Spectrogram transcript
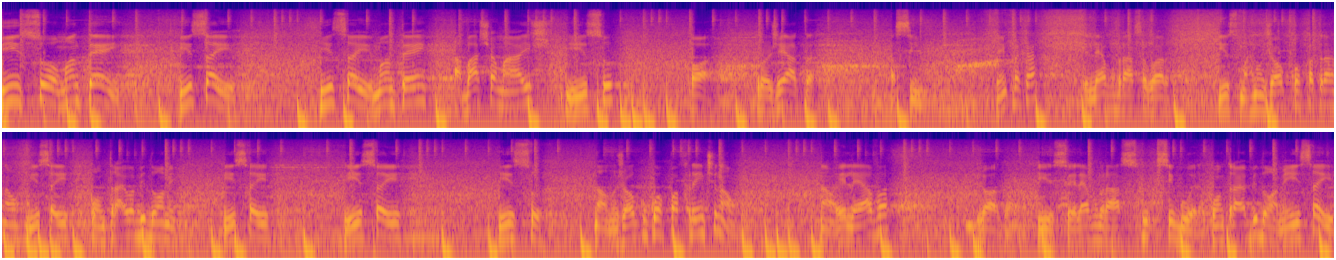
Isso. Mantém. Isso aí. Isso aí. Mantém. Abaixa mais. Isso. Ó. Projeta. Assim. Vem pra cá. Eleva o braço agora. Isso, mas não joga o corpo para trás não. Isso aí. Contrai o abdômen. Isso aí. Isso aí. Isso. Não, não joga o corpo para frente não. Não, eleva, joga. Isso, eleva o braço, segura. Contrai o abdômen. Isso aí.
